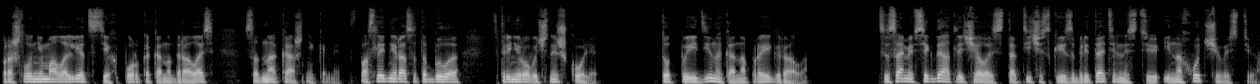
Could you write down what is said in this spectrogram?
Прошло немало лет с тех пор, как она дралась с однокашниками. В последний раз это было в тренировочной школе. Тот поединок она проиграла. Цесами всегда отличалась тактической изобретательностью и находчивостью,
